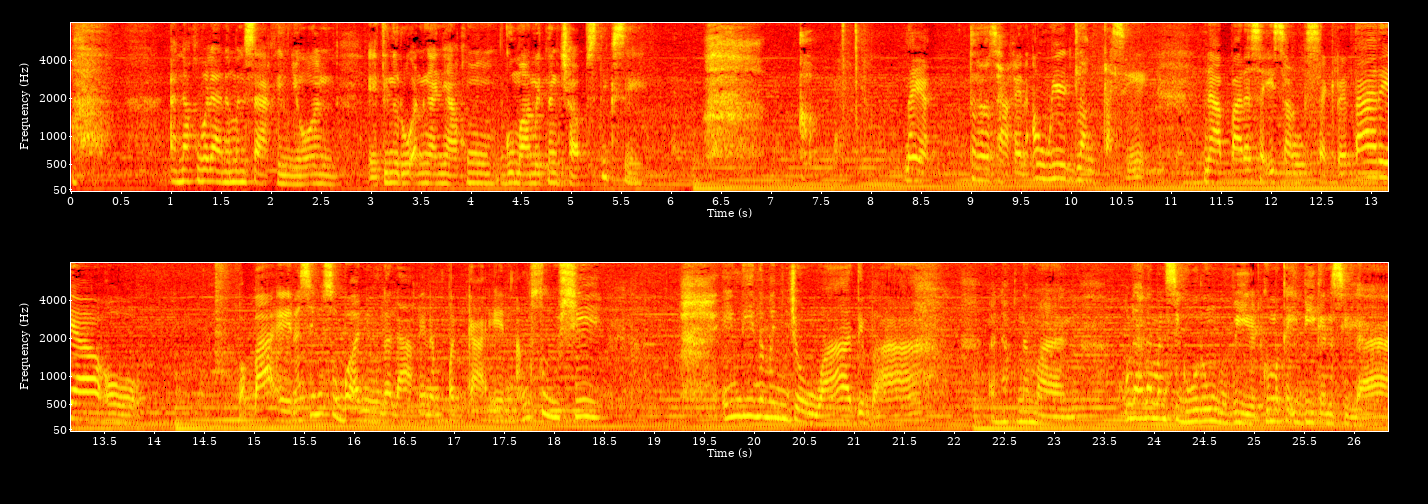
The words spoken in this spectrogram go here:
Anak, wala naman sa akin yon. Eh, tinuruan nga niya akong gumamit ng chopsticks eh. Naya, ito lang sa akin. Ang weird lang kasi na para sa isang sekretarya o babae na sinusubuan yung lalaki ng pagkain, ang sushi. Eh, hindi naman jowa, di ba? Anak naman, wala naman sigurong weird kung magkaibigan sila.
